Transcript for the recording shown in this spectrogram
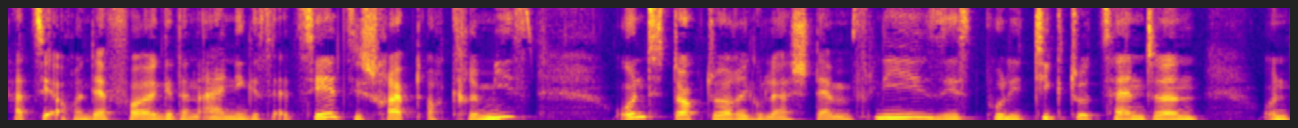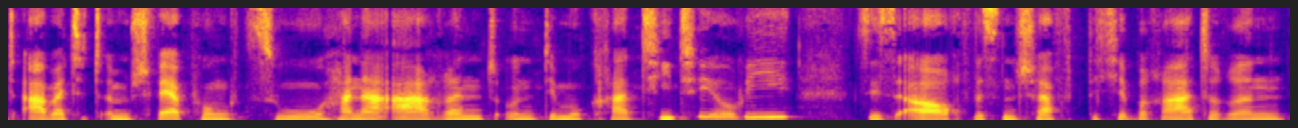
hat sie auch in der Folge dann einiges erzählt. Sie schreibt auch Krimis. Und Dr. Regula Stempfli. Sie ist Politikdozentin und arbeitet im Schwerpunkt zu Hannah Arendt und Demokratietheorie. Sie ist auch wissenschaftliche Beraterin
